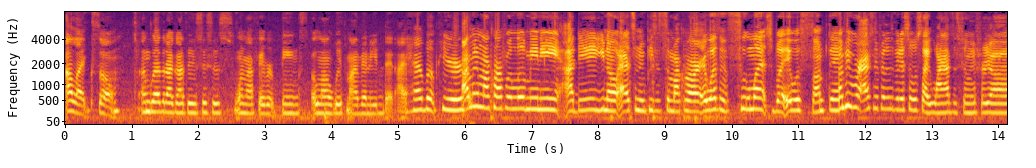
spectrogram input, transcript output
i like so I'm glad that I got this. This is one of my favorite things along with my vanity that I have up here. I'm in my car for a little minute. I did, you know, add some new pieces to my car. It wasn't too much, but it was something. Some people were asking for this video, so it's like, why not just film it for y'all?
